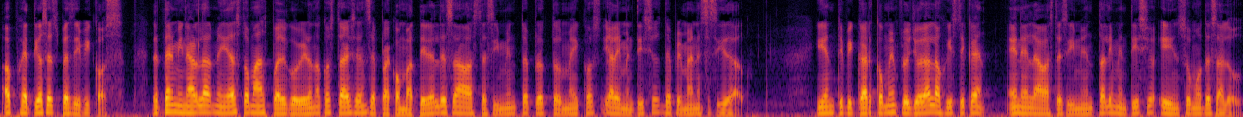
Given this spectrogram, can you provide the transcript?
Objetivos específicos determinar las medidas tomadas por el gobierno costarricense para combatir el desabastecimiento de productos médicos y alimenticios de primera necesidad, identificar cómo influyó la logística en el abastecimiento alimenticio y insumos de salud,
